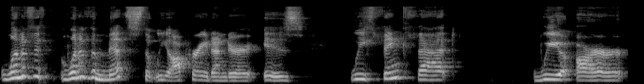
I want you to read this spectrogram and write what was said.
one of the one of the myths that we operate under is we think that we are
